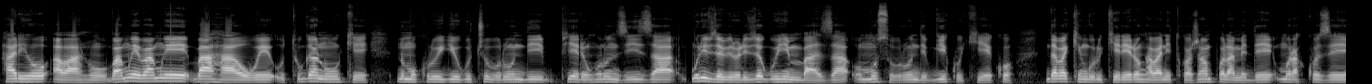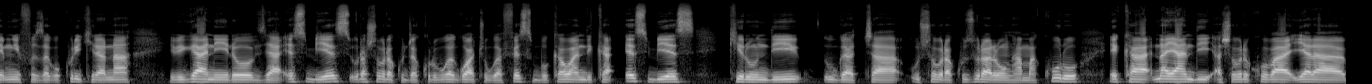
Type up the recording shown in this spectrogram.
hariho abantu bamwe bamwe bahawe utuganuke n'umukuru w'igihugu c'u Burundi Pierre Nkurunziza muri ivyo birori vyo guhimbaza umunsi Burundi bwikukiyeko. Ndabakengurukiye rero nkaba nitwa Jean Paul Amede murakoze mwifuza gukurikirana ibiganiro vya SBS urashobora kuja ku rubuga rwacu rwa Facebook wandika SBS kirundi ugaca ushobora kuzuraronka amakuru eka n'ayandi ashobora kuba yara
